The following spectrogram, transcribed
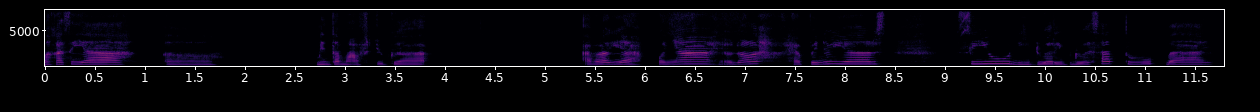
Makasih ya. Uh, minta maaf juga. Apalagi ya pokoknya ya udahlah happy new years. See you di 2021 bye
